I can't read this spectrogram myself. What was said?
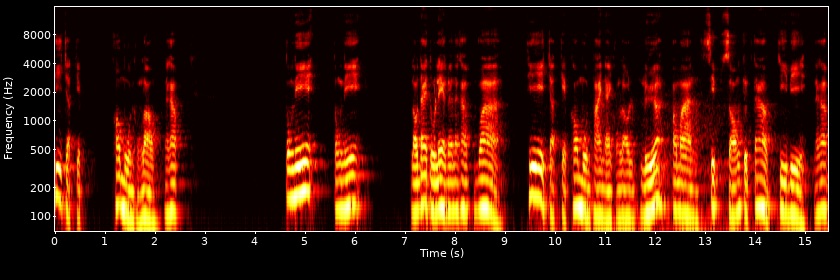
ที่จัดเก็บข้อมูลของเรานะครับ ตรงนี้ตรงนี้เราได้ตัวเลขแล้วนะครับว่า ที่จัดเก็บข้อมูลภายในของเราเหลือประมาณ 12.9 GB นะครับ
